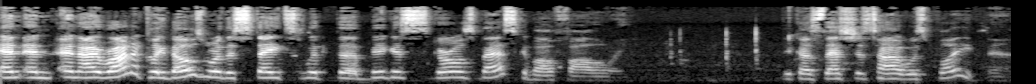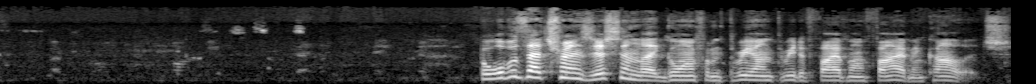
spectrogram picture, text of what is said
and and and ironically, those were the states with the biggest girls basketball following, because that's just how it was played then. But what was that transition like going from three on three to five on five in college?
